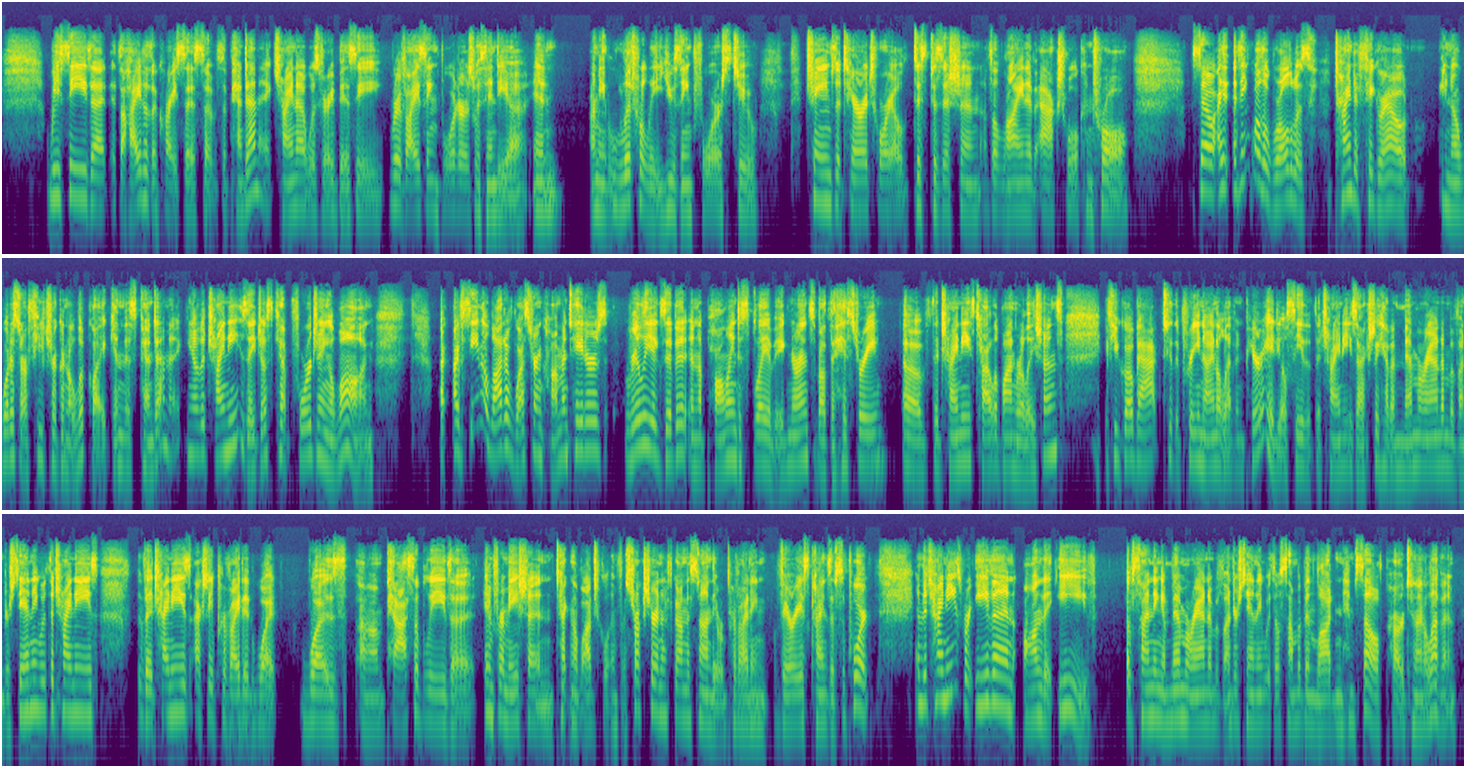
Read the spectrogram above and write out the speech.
We see that at the height of the crisis of the pandemic, China was very busy revising borders with India and, I mean, literally using force to change the territorial disposition of the line of actual control. So I, I think while the world was trying to figure out you know, what is our future going to look like in this pandemic? You know, the Chinese, they just kept forging along. I, I've seen a lot of Western commentators really exhibit an appalling display of ignorance about the history of the Chinese Taliban relations. If you go back to the pre 9 11 period, you'll see that the Chinese actually had a memorandum of understanding with the Chinese. The Chinese actually provided what was um, passably the information technological infrastructure in Afghanistan. They were providing various kinds of support. And the Chinese were even on the eve of signing a memorandum of understanding with Osama bin Laden himself prior to 9 11.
